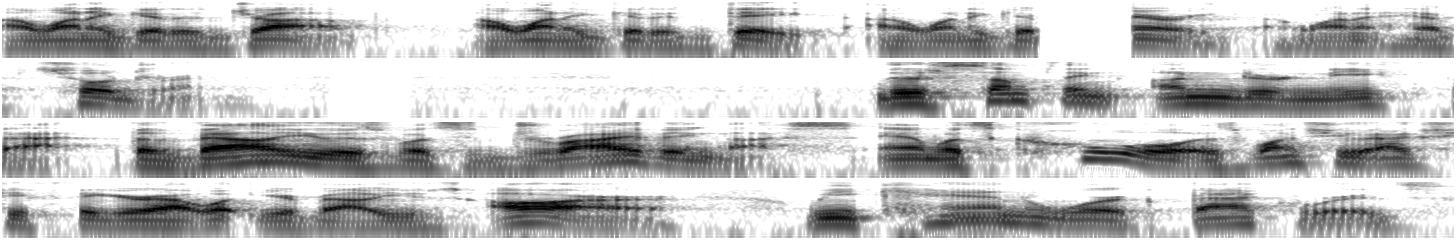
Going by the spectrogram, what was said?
I want to get a job. I want to get a date. I want to get married. I want to have children. There's something underneath that. The value is what's driving us. And what's cool is once you actually figure out what your values are, we can work backwards,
